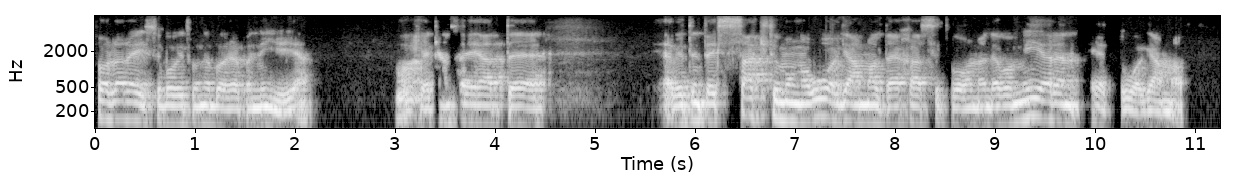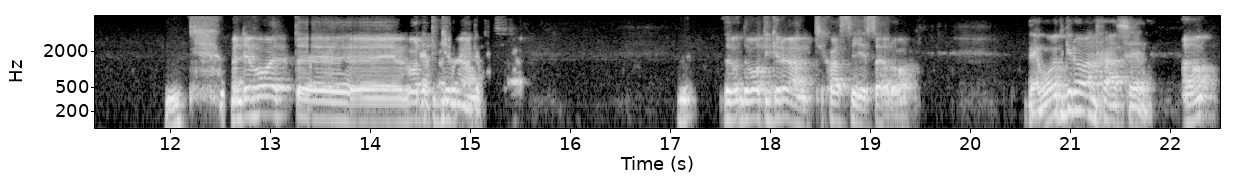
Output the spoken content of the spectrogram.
förra racet var vi tvungna att börja på ny igen. Ja, Jag kan säga att eh, Jag vet inte exakt hur många år gammalt det här chassit var, men det var mer än ett år gammalt. Mm. Men det var ett, eh, var det ett grönt? Det, det var ett grönt chassi jag då? Det var ett grönt chassi. Ja.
